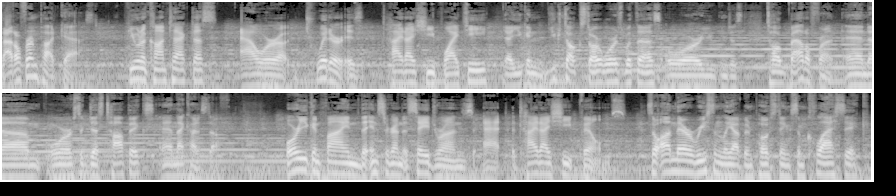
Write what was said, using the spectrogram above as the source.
Battlefront podcast. If you want to contact us, our uh, Twitter is tie-dye sheep YT. Yeah, you can you can talk Star Wars with us, or you can just talk Battlefront and um, or suggest topics and that kind of stuff. Or you can find the Instagram that Sage runs at tie-dye sheep films. So on there recently, I've been posting some classic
